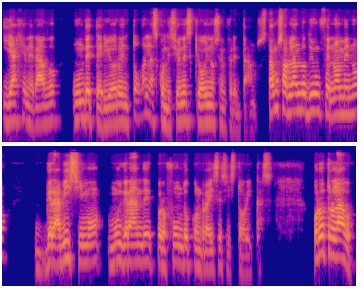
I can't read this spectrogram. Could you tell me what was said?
y ha generado un deterioro en todas las condiciones que hoy nos enfrentamos. Estamos hablando de un fenómeno gravísimo, muy grande, profundo, con raíces históricas. Por otro lado,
